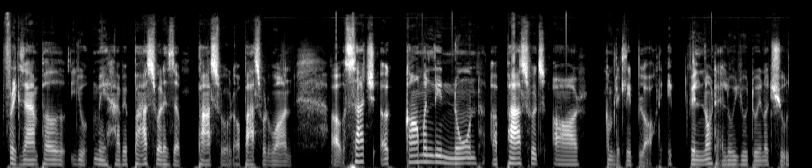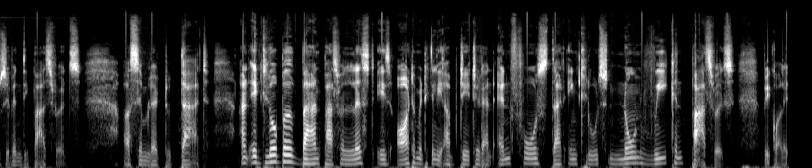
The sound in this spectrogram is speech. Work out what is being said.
For example, you may have a password as a password or password one. Uh, such a commonly known uh, passwords are completely blocked. It will not allow you to you know choose even the passwords uh, similar to that and a global banned password list is automatically updated and enforced that includes known weakened passwords we call it.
